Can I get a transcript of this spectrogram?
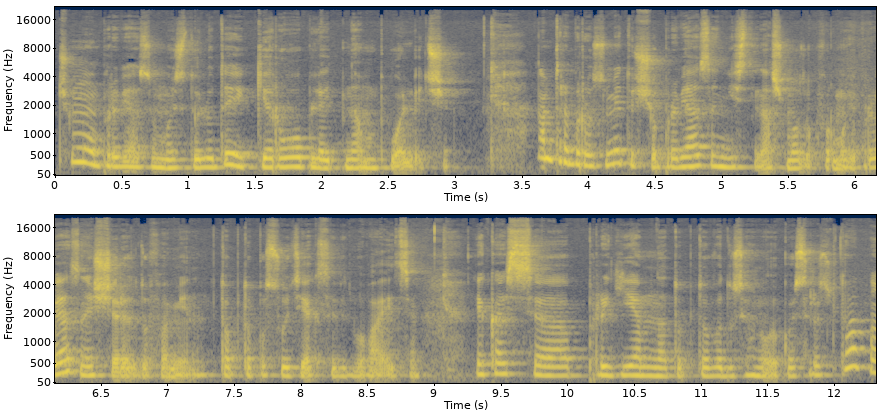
Чому ми прив'язуємось до людей, які роблять нам боляче? Нам треба розуміти, що прив'язаність, наш мозок формує прив'язаність через дофамін. Тобто, по суті, як це відбувається? Якась е, приємна, тобто ви досягнули якогось результату,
